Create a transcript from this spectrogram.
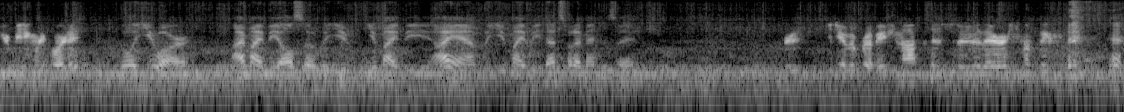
You're being recorded? Well, you are. I might be also, but you you might be. I am, but you might be. That's what I meant to say. You have a probation officer there or something?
